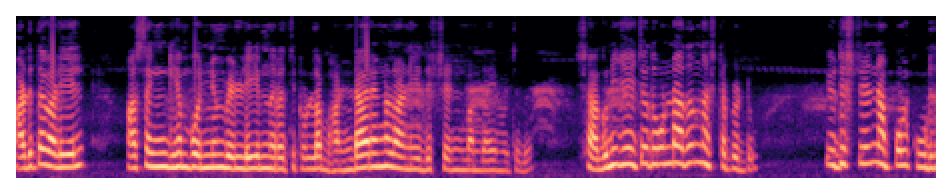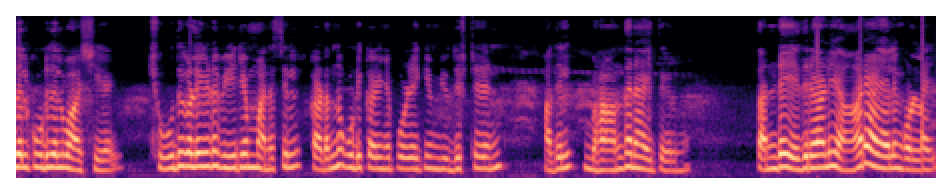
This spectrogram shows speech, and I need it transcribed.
അടുത്ത കളിയിൽ അസംഖ്യം പൊന്നും വെള്ളിയും നിറച്ചിട്ടുള്ള ഭണ്ഡാരങ്ങളാണ് യുധിഷ്ഠിരൻ പന്തയം വെച്ചത്. ശകുനി ജയിച്ചതുകൊണ്ട് അതും നഷ്ടപ്പെട്ടു. യുധിഷ്ഠിരൻ അപ്പോൾ കൂടുതൽ കൂടുതൽ വാശിയായി. ചൂതുകളിയുടെ വീര്യം മനസ്സിൽ കടന്നുകൂടിക്കഴിഞ്ഞപ്പോഴേക്കും യുധിഷ്ഠിരൻ അതിൽ ഭ്രാന്തനായി തീർന്നു തന്റെ എതിരാളി ആരായാലും കൊള്ളായി.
